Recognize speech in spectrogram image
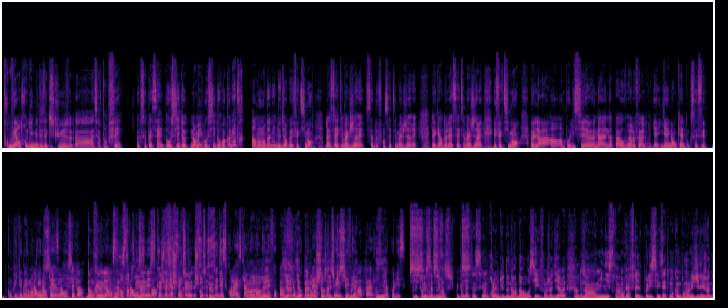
trouver entre guillemets des excuses à certains faits, peuvent se passer. Aussi de, non, mais aussi de reconnaître à un moment donné, de dire bah, effectivement, là, ça a été mal géré. Stade de France a été mal géré. La gare de l'Est a été mal gérée. Effectivement, euh, là, un, policier euh, n'a pas à ouvrir le feu. Alors, il y, a une enquête, donc c'est compliqué de commenter une enquête. là, on ne sait pas. Donc euh, là, on s'avance un peu. Mais, ce que je veux dire, c'est que, ce discours-là, est-ce qu'à un moment donné, il ne faut pas aussi reconnaître des, dérapages dans la police? Mais Sur le Stade de France, si je peux me permettre, c'est le problème du donneur d'ordre aussi. Enfin, je veux dire, on a un ministre, un mhm. préfet de police, c'est exactement comme pendant les Gilets jaunes.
